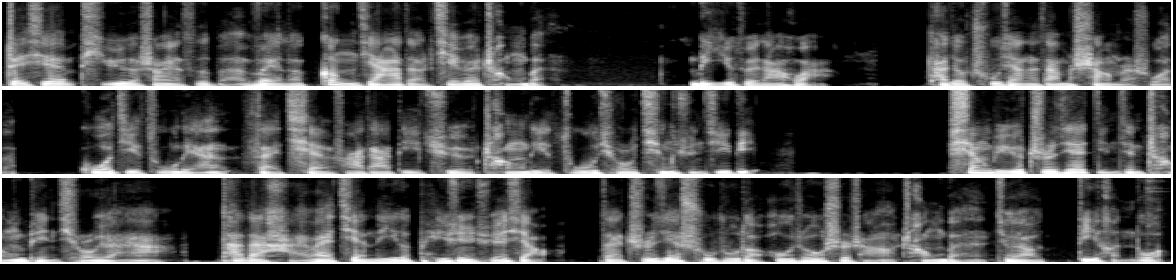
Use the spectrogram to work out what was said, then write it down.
这些体育的商业资本为了更加的节约成本，利益最大化，它就出现了咱们上面说的国际足联在欠发达地区成立足球青训基地。相比于直接引进成品球员啊，他在海外建立一个培训学校，再直接输出到欧洲市场，成本就要低很多。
